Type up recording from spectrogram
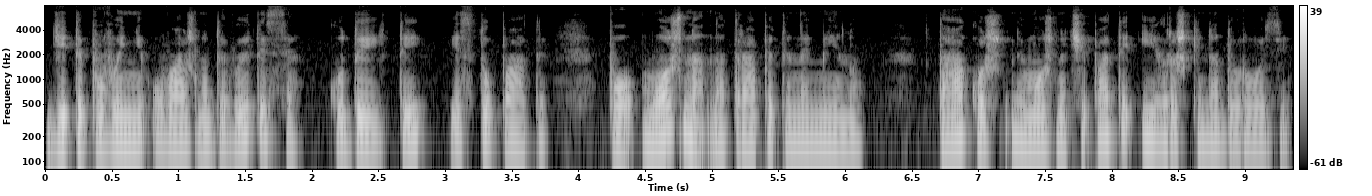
Діти повинні уважно дивитися, куди йти і ступати, бо можна натрапити на міну. Також не можна чіпати іграшки на дорозі,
